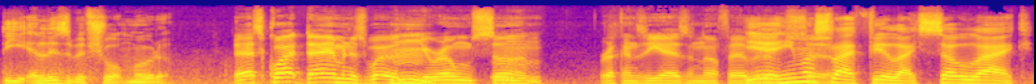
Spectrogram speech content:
the Elizabeth Short murder. That's quite damning as well that your own son reckons he has enough evidence. Mm. Yeah, he must uh, like feel like so like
